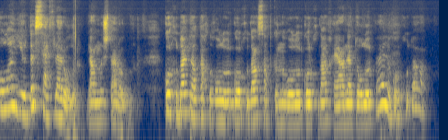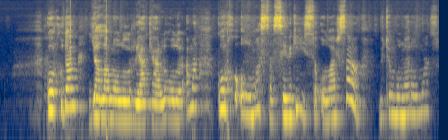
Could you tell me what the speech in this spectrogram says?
olan yerdə səhvlər olur, yanlışlar olur. Qorxudan yaltaqlıq olur, qorxudan satqınlıq olur, qorxudan xəyanət olur. Bəli, qorxudan. Qorxudan yalan olur, riyakarlıq olur. Amma qorxu olmazsa, sevgi hissi olarsa, bütün bunlar olmaz.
